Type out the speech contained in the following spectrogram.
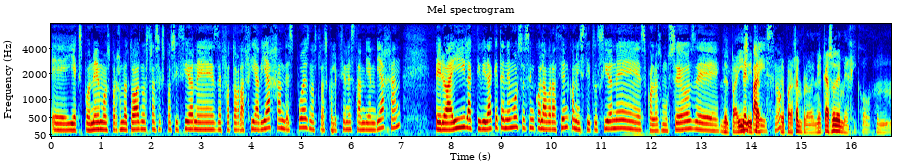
eh, y exponemos, por ejemplo, todas nuestras exposiciones de fotografía viajan después, nuestras colecciones también viajan, pero ahí la actividad que tenemos es en colaboración con instituciones, con los museos de, del país. ¿no? Pero, por ejemplo, en el caso de México, mm,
